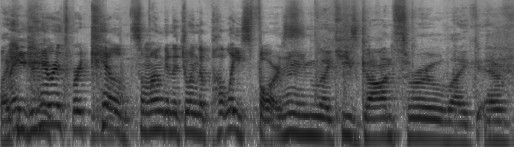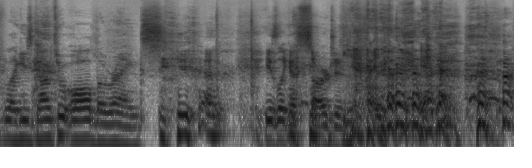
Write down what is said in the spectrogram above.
Like, my he, parents were killed, so I'm gonna join the police force. I mean, like he's gone through like ev- like he's gone through all the ranks. yeah. He's like a sergeant. yeah.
